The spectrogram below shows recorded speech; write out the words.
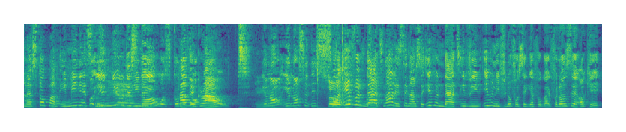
Understand and stop them immediately. but you knew Yeah. this you thing was gonna have go a ground. out you know you know say this So even that, now they say now say even that, if you even if you don't forsake get for God, if you don't say okay,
